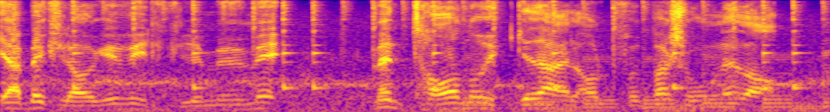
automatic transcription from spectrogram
jeg beklager virkelig, Mummi. Men ta nå ikke det her altfor personlig, da.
